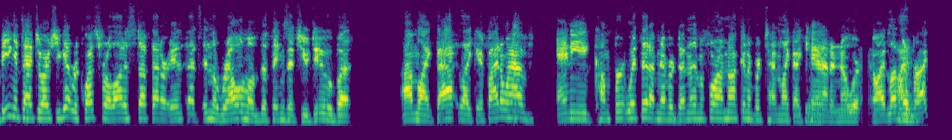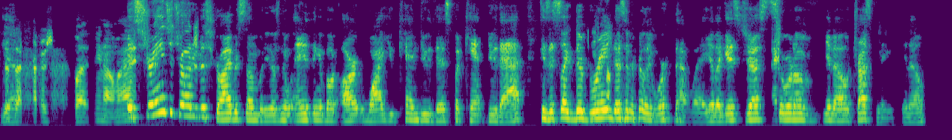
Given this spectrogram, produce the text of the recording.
being a tattoo artist, you get requests for a lot of stuff that are in that's in the realm of the things that you do, but I'm like that. Like, if I don't have any comfort with it, I've never done that before. I'm not gonna pretend like I can Yeah. out of nowhere. Know, I'd love to I've- practice yeah. that kind of shit, but you know, I, It's strange to try to describe to somebody who doesn't know anything about art why you can do this but can't do that because it's like their brain doesn't really work that way. You're like it's just sort of you know trust me, you know.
